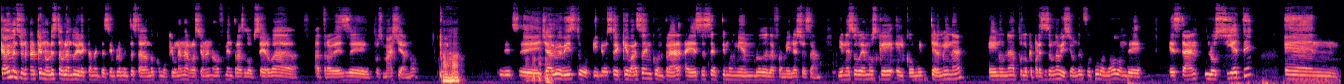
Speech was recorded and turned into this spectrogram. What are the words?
Cabe mencionar que no le está hablando directamente, simplemente está dando como que una narración en off mientras lo observa a través de, pues, magia, ¿no? Ajá. Dice, ya lo he visto y yo sé que vas a encontrar a ese séptimo miembro de la familia Shazam. Y en eso vemos que el cómic termina en una, pues lo que parece ser una visión del futuro, ¿no? Donde están los siete en,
